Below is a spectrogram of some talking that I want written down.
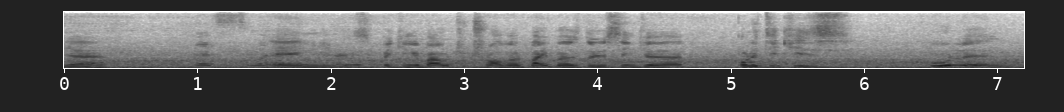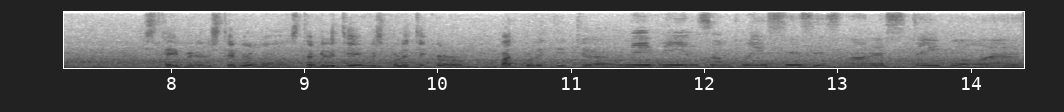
Yeah. That's what I And heard. speaking about to travel by bus, do you think uh, politics is cool and stable, stable, uh, stability with politics or bad politics? Uh, Maybe in some places it's not as stable as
